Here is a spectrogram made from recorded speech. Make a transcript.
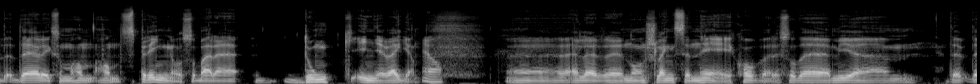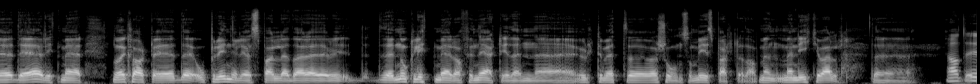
det, det er liksom han, han springer og så bare dunk inn i veggen. Ja. Eh, eller noen slenger seg ned i cover. Så det er mye mm, det, det, det er litt mer Nå er det klart, det, det opprinnelige spillet der er, det- er nok litt mer raffinert i den uh, Ultimate-versjonen som vi spilte, da. Men, men likevel. Det, Ja, det,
